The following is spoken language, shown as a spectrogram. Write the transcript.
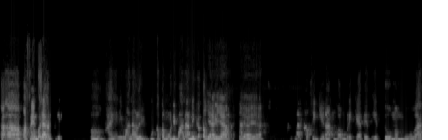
uh, uh, pas Mindset. membaca reading, oh kayaknya ini mana nih? Mau ketemu di mana nih? Ketemu iya di iya mana? iya iya Ternyata pikiran complicated itu membuat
